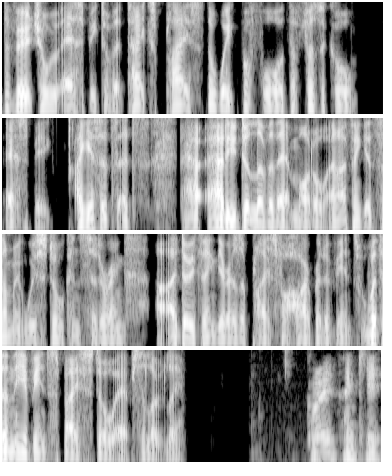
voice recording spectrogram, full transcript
the virtual aspect of it takes place the week before the physical aspect. I guess it's it's how, how do you deliver that model, and I think it's something we're still considering. I do think there is a place for hybrid events within the event space, still absolutely. Great, thank you.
